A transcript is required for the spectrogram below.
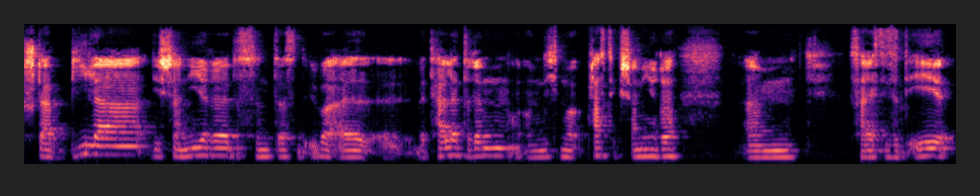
stabiler, die Scharniere, das sind, das sind überall äh, Metalle drin und, nicht nur Plastikscharniere. Ähm, das heißt, die sind eh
